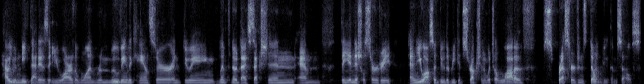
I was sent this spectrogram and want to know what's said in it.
how unique that is that you are the one removing the cancer and doing lymph node dissection and the initial surgery and you also do the reconstruction, which a lot of breast surgeons don't do themselves.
